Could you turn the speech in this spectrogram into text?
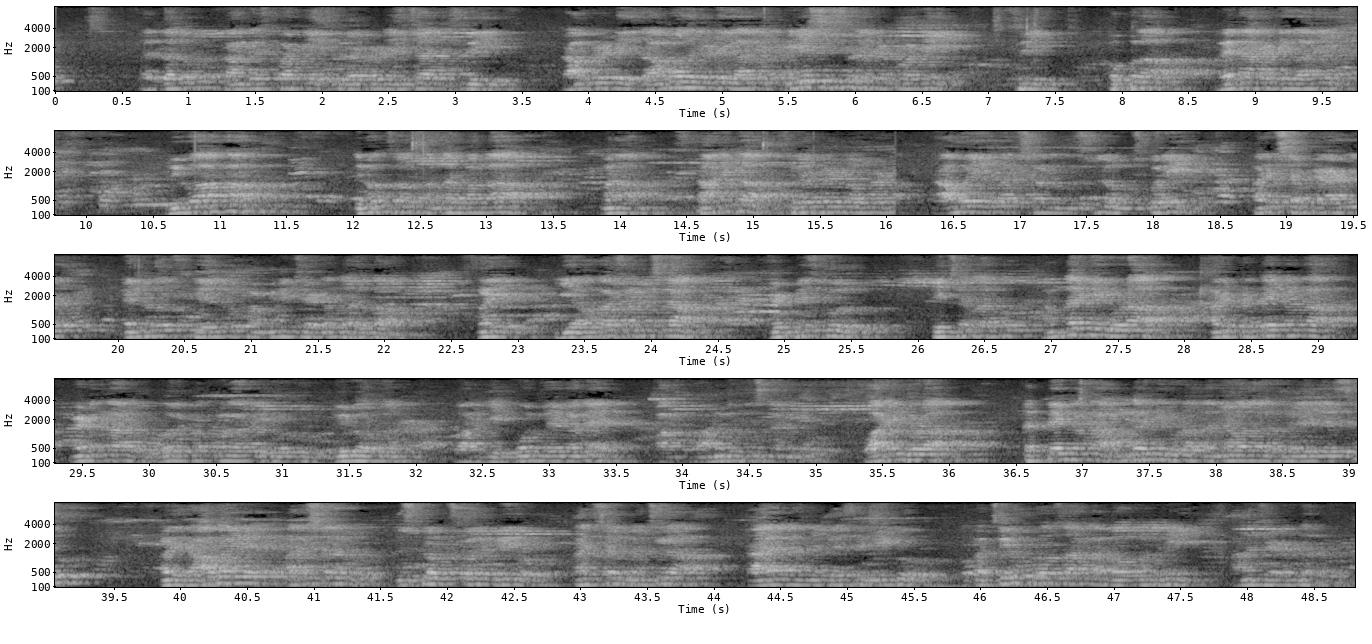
పెద్దలు Congress party Suryapet in charge Shri Rama Reddy Damodar Reddy గారి ప్రియ శిష్యుడైనటువంటి శ్రీ కొప్పుల వేనారెడ్డి గారి వివాహ దినోత్సవం సందర్భంగా మన స్థానిక సూర్యాపేటలో ఉన్న రాబోయే పరీక్షలను దృష్టిలో ఉంచుకొని పరీక్ష ప్యాడ్లు పెన్నులు స్కేళ్ళు పంపిణీ చేయడం జరుగుతా మరి ఈ అవకాశం ఇచ్చిన జడ్పీ స్కూల్ టీచర్లకు అందరికీ కూడా మరి ప్రత్యేకంగా మేడం గారు గౌరీ పక్కన గారు ఈరోజు లీవ్లో ఉన్నారు. వారికి ఫోన్ చేయగానే మాకు అనుమతించినందుకు వారికి కూడా ప్రత్యేకంగా అందరికీ కూడా ధన్యవాదాలు తెలియజేస్తూ మరి రాబోయే పరీక్షలను దృష్టిలో ఉంచుకొని మీరు పరీక్షలు మంచిగా రాయాలని చెప్పేసి మీకు ఒక చిరు ప్రోత్సాహక బహుమతిని అందజేయడం జరుగుతుంది.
